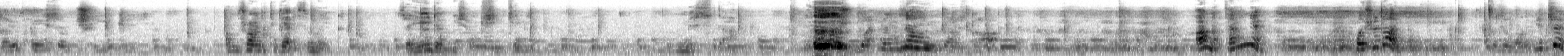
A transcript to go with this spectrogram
Don't be so cheeky. I'm trying to get something. So you don't be so cheeky. Mister. Weapons No. you guys got? I'm not telling you. Why should I? Because I want you to.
